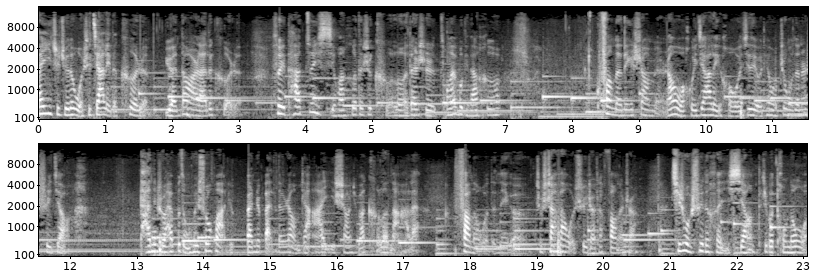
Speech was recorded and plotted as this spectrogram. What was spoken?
他一直觉得我是家里的客人，远道而来的客人，所以他最喜欢喝的是可乐，但是从来不给他喝，放在那个上面。然后我回家了以后，我记得有一天我中午在那儿睡觉，他那时候还不怎么会说话，就搬着板凳让我们家阿姨上去把可乐拿下来，放到我的那个就沙发我睡着，他放在这儿。其实我睡得很香，他就给我捅我，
